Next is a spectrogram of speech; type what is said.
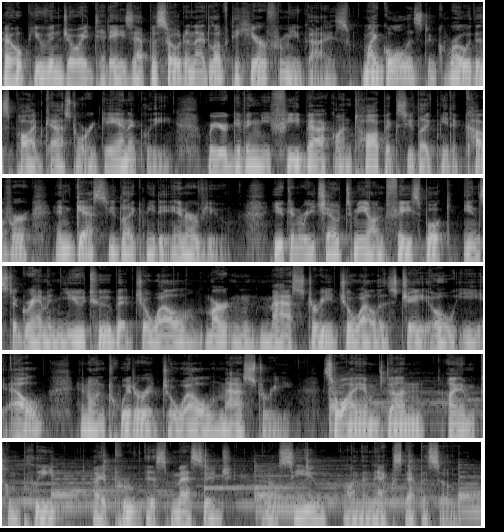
I hope you've enjoyed today's episode, and I'd love to hear from you guys. My goal is to grow this podcast organically, where you're giving me feedback on topics you'd like me to cover and guests you'd like me to interview. You can reach out to me on Facebook, Instagram, and YouTube at Joel Martin Mastery. Joel is J O E L, and on Twitter at Joel Mastery. So I am done. I am complete. I approve this message, and I'll see you on the next episode.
